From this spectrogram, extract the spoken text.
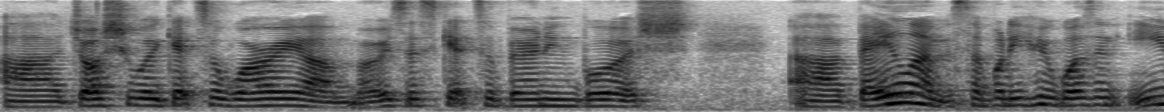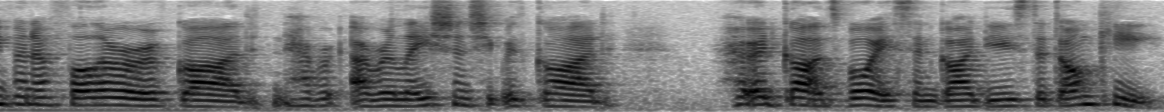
Uh, Joshua gets a warrior, Moses gets a burning bush. Uh, Balaam, somebody who wasn't even a follower of God, didn't have a relationship with God, heard God's voice and God used a donkey.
